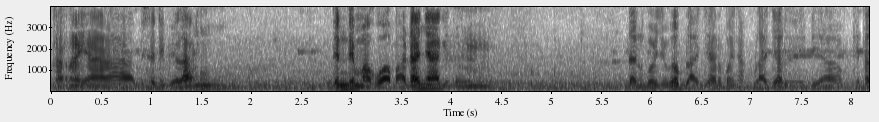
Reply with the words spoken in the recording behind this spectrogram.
karena ya bisa dibilang dia nerima gue apa adanya gitu Hmm. dan gue juga belajar banyak belajar dari dia kita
